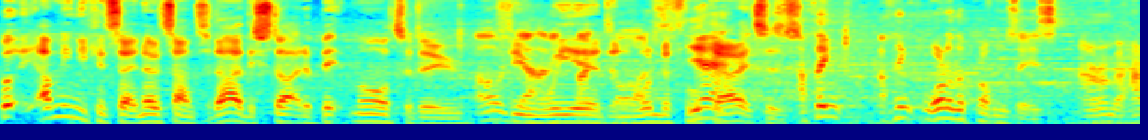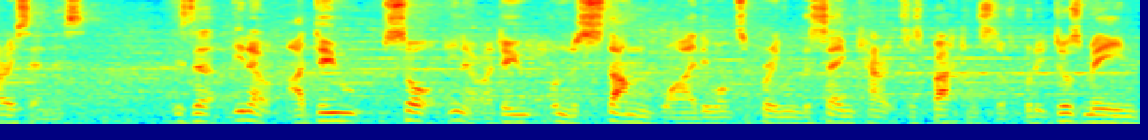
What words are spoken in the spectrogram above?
But I mean, you could say No Time to Die. They started a bit more to do Oh, a few yeah, weird and God. wonderful Yeah, characters. I think I think one of the problems is I remember Harry saying this is that you know I do sort you know I do understand why they want to bring the same characters back and stuff, but it does mean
